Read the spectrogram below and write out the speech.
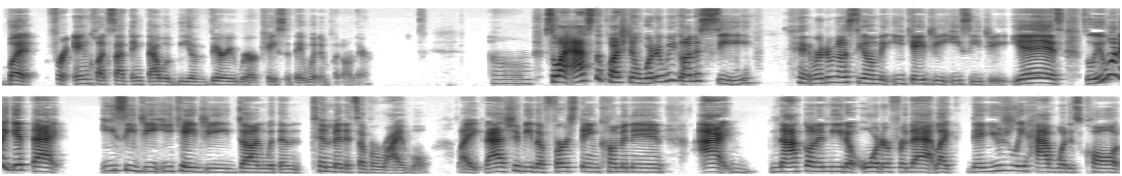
but for NCLEX, I think that would be a very rare case that they wouldn't put on there. Um, so I asked the question, what are we going to see? what are we going to see on the EKG, ECG? Yes. So we want to get that ECG, EKG done within 10 minutes of arrival. Like that should be the first thing coming in. I'm not going to need an order for that. Like they usually have what is called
